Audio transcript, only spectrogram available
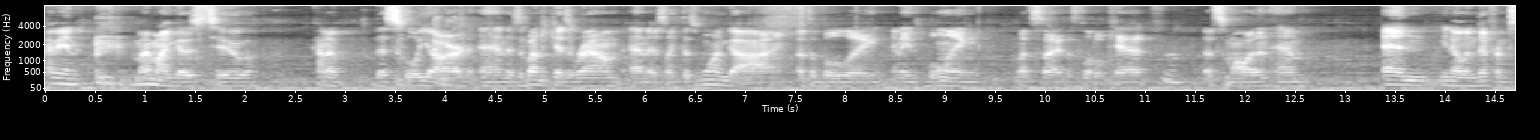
I mean, my mind goes to kind of the schoolyard, and there's a bunch of kids around, and there's like this one guy that's a bully, and he's bullying, let's say, this little kid that's smaller than him. And, you know, in different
